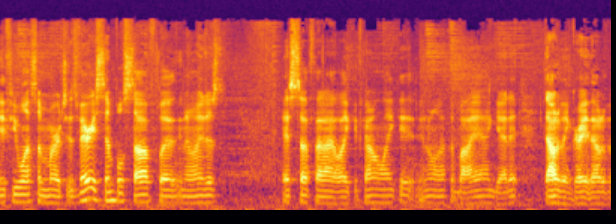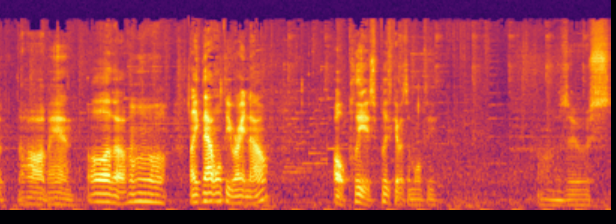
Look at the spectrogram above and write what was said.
if you want some merch it's very simple stuff but you know i just it's stuff that i like. If you don't like it you don't have to buy it i get it. That would have been great. That would have been oh man. Oh the oh. Like that multi right now? Oh please please give us a multi. Oh zeus.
